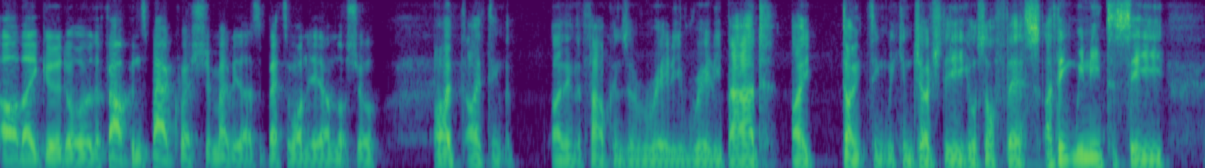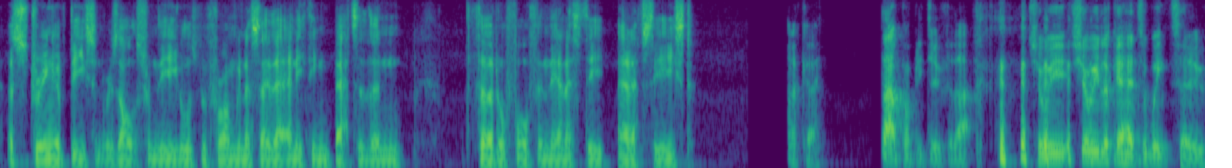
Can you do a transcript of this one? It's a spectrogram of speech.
"Are they good?" or the Falcons bad question. Maybe that's a better one here. I'm not sure. I I think the I think the Falcons are really really bad. I don't think we can judge the Eagles off this. I think we need to see a string of decent results from the Eagles before I'm going to say they're anything better than third or fourth in the NST, NFC East. Okay, that'll probably do for that. shall we? Shall we look ahead to week two?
